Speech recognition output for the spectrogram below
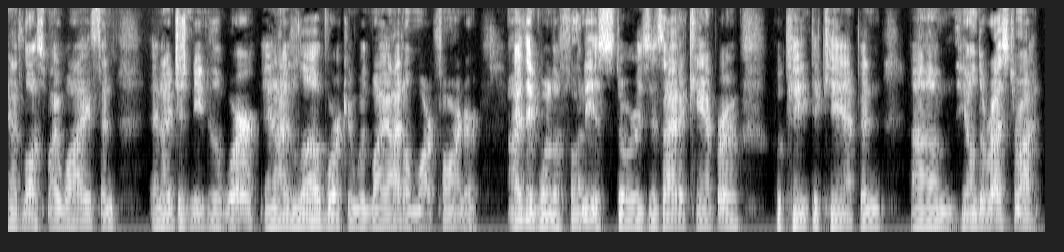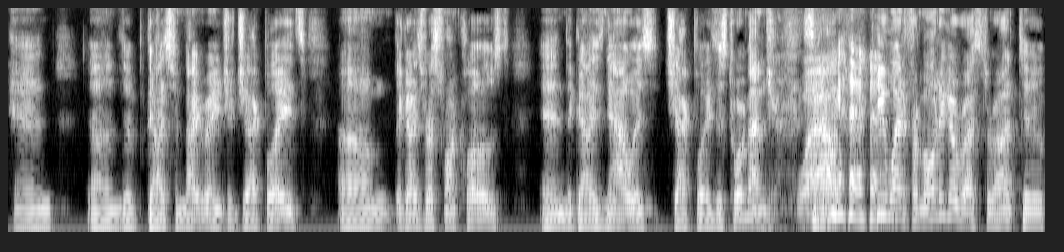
had lost my wife and, and I just needed to work. And I love working with my idol, Mark Farner. I think one of the funniest stories is I had a camper who came to camp and um, he owned a restaurant. And uh, the guys from Night Ranger, Jack Blades, um, the guy's restaurant closed. And the guy's now is Jack Blades' tour manager. Wow. So he went from owning a restaurant to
